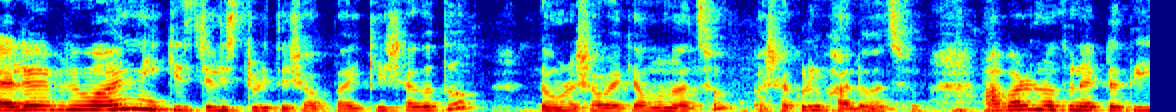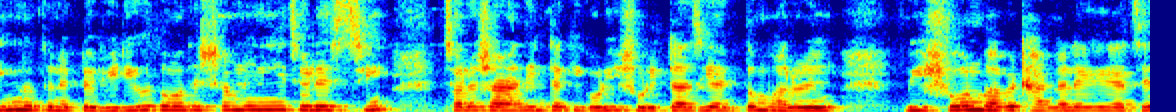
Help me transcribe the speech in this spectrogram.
হ্যালো এভরিওয়ান নিকিস ডেলি স্টোরিতে সবাইকে স্বাগত। তোমরা সবাই কেমন আছো? আশা করি ভালো আছো। আবার নতুন একটা দিন, নতুন একটা ভিডিও তোমাদের সামনে নিয়ে চলে এসেছি। চলো সারাদিনটা কী করি? শরীরটা আজকে একদম ভালো নেই। ভীষণভাবে ঠান্ডা লেগে গেছে।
